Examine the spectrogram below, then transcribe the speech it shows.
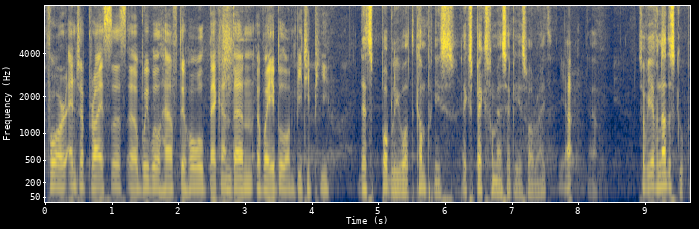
for enterprises, uh, we will have the whole backend then available on BTP. That's probably what companies expect from SAP as well, right? Yeah. So we have another scoop.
